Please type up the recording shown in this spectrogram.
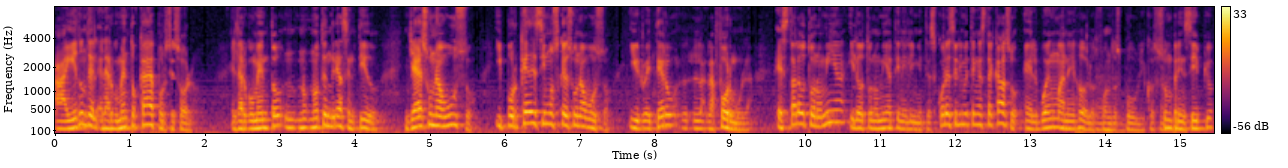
ahí es donde el, argumento cae por sí solo. El argumento no, no tendría sentido. Ya es un abuso ¿Y por qué decimos que es un abuso? Y reitero la, fórmula. Está la autonomía y la autonomía tiene límites. ¿Cuál es el límite en este caso? El buen manejo de los fondos públicos. Es un principio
